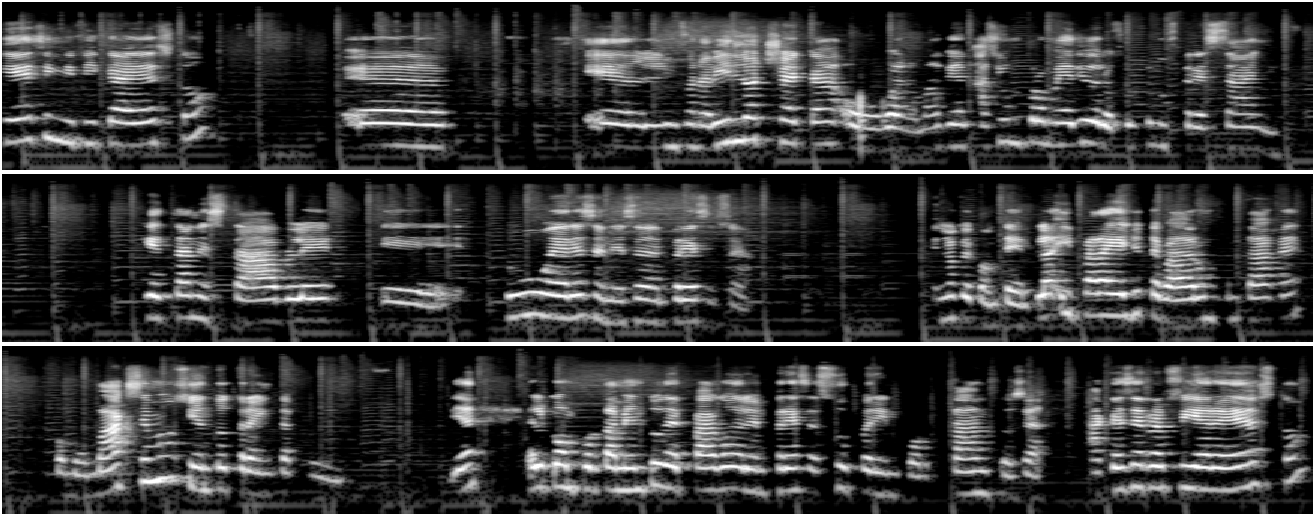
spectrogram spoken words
¿Qué significa esto? Eh, el Infonavit lo checa, o bueno, más bien hace un promedio de los últimos tres años. ¿Qué tan estable eh, tú eres en esa empresa? O sea, es lo que contempla y para ello te va a dar un puntaje como máximo 130 puntos. Bien, el comportamiento de pago de la empresa es súper importante, o sea, ¿a qué se refiere esto?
